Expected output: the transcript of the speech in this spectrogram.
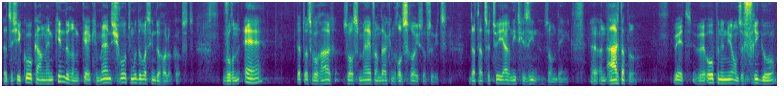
Dat zeg ik ook aan mijn kinderen. Kijk, mijn grootmoeder was in de holocaust. Voor een ei, dat was voor haar zoals mij vandaag een Rolls Royce of zoiets. Dat had ze twee jaar niet gezien, zo'n ding. Uh, een aardappel. Weet, we openen nu onze frigo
